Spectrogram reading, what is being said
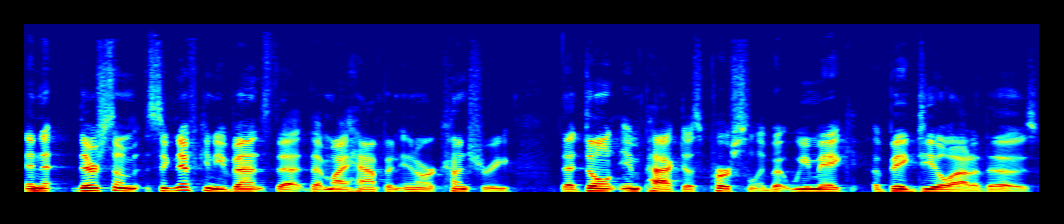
And there's some significant events that, that might happen in our country that don't impact us personally, but we make a big deal out of those.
